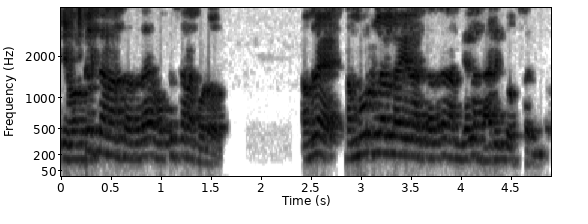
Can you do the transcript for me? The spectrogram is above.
ಈ ಒಕ್ಕಲ್ತನ ಅಂತಂದ್ರೆ ಒಕ್ಕಲ್ತನ ಕೊಡೋರು. ಅಂದ್ರೆ ನಮ್ಮೂರ್ಲೆಲ್ಲ ಏನಂತಂದ್ರೆ ನಮ್ಗೆಲ್ಲ ದಾರಿ ತೋರಿಸೋದು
